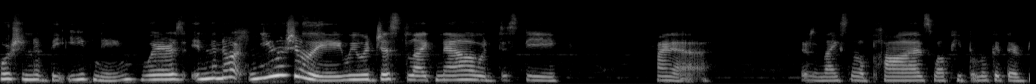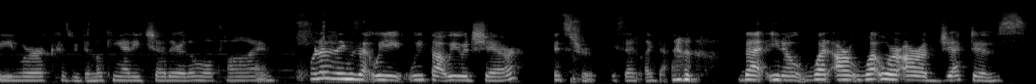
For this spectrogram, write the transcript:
portion of the evening, whereas in the north, usually we would just like now would just be kind of there's a nice little pause while people look at their beadwork because we've been looking at each other the whole time. One of the things that we we thought we would share, it's true, we said it like that, that you know what are what were our objectives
